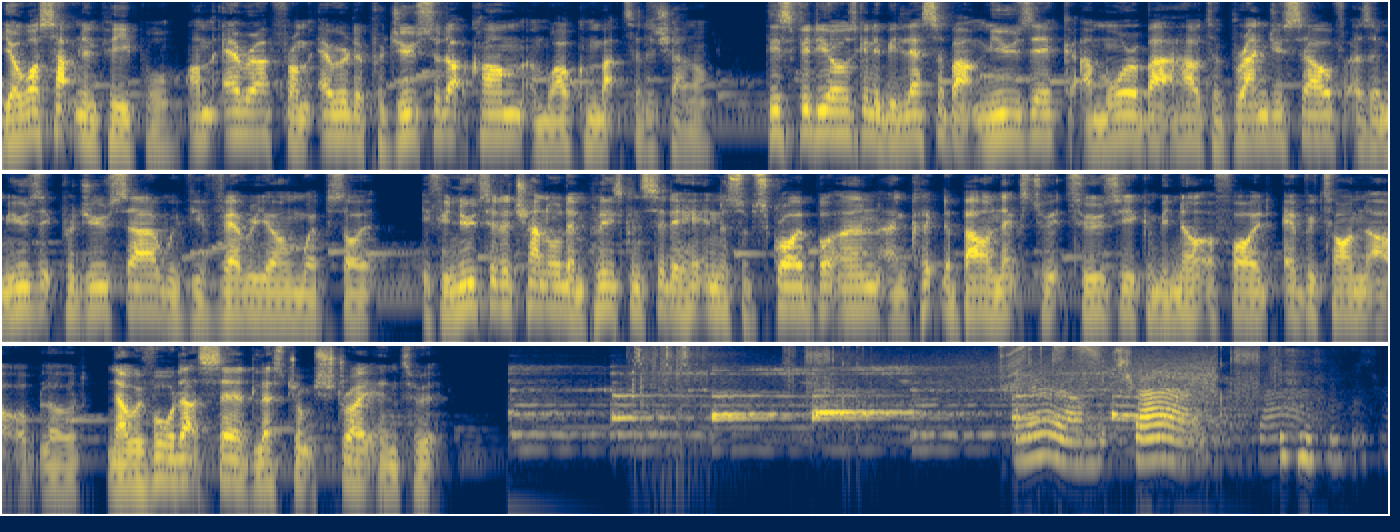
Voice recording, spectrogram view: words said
Yo, what's happening people? I'm Error from ErrorTheProducer.com and welcome back to the channel. This video is going to be less about music and more about how to brand yourself as a music producer with your very own website. If you're new to the channel then please consider hitting the subscribe button and click the bell next to it too so you can be notified every time that I upload. Now with all that said, let's jump straight into it. Error on the track.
